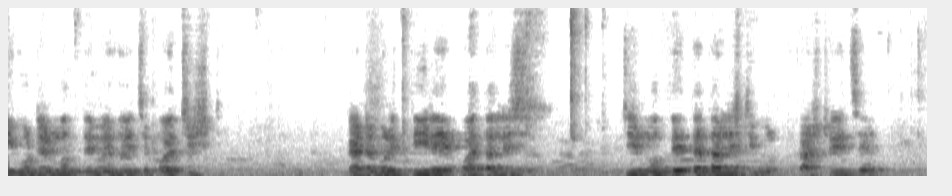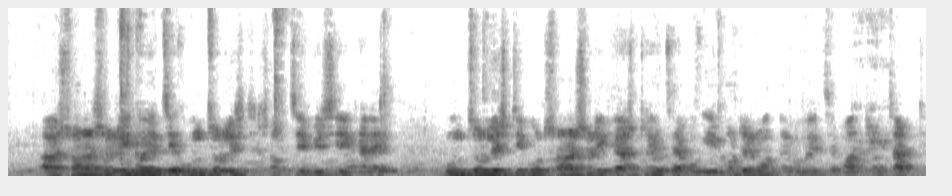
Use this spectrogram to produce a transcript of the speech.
ই ভোটের মাধ্যমে হয়েছে পঁয়ত্রিশটি। ক্যাটাগরি তিনে পঁয়তাল্লিশটির মধ্যে তেতাল্লিশটি ভোট কাস্ট হয়েছে। আর সরাসরি হয়েছে উনচল্লিশটি, সবচেয়ে বেশি এখানে। উনচল্লিশটি ভোট সরাসরি কাস্ট হয়েছে এবং ই ভোটের মধ্যে হয়েছে মাত্র চারটি।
